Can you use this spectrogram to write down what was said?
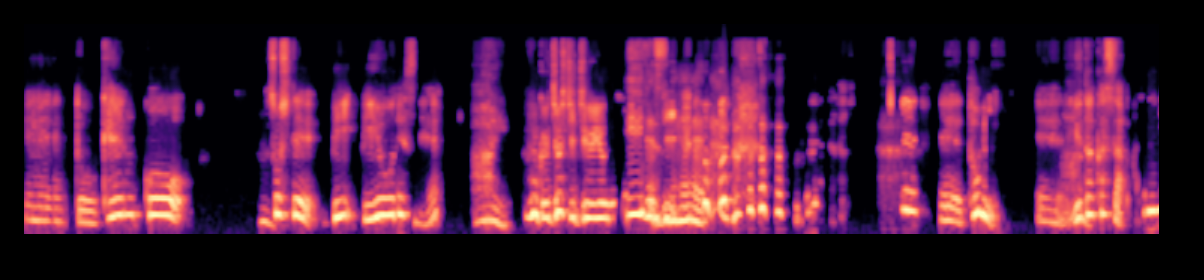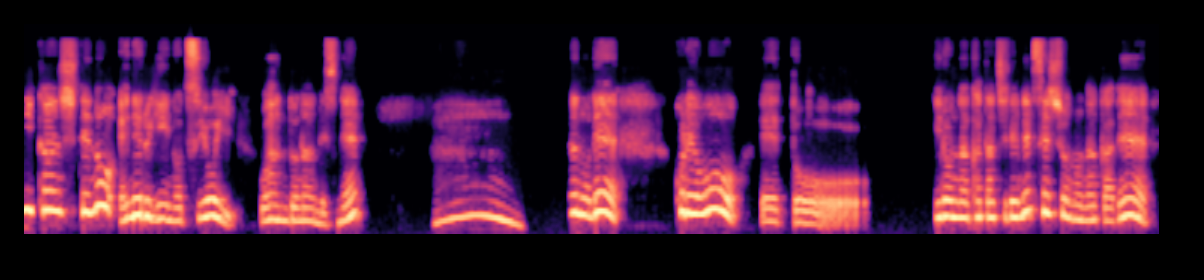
えっと、健康う、んそして美、美容ですね。はい。女子重要いいですね。で、えー富、えーはい豊かさ、これに関してのエネルギーの強いワンドなんですね。うん。なので、これを、えっと、いろんな形でね、セッションの中で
